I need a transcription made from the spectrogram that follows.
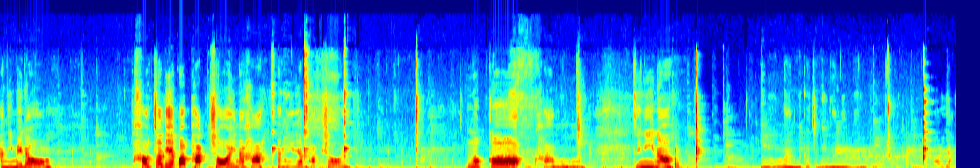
อันนี้ไม่ดอง เขาจะเรียกว่าผักชอยนะคะ อันนี้เรียกผักชอย แล้วก็ขาหมูที่นี่เนาะ มีมันก็จะมีมันนิดนึง เราอยาก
